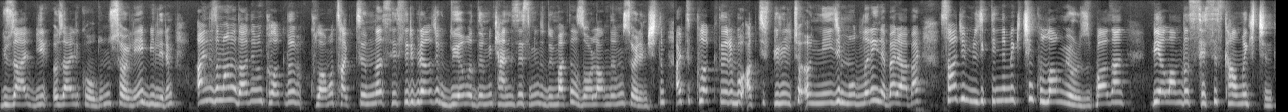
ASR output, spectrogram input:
güzel bir özellik olduğunu söyleyebilirim. Aynı zamanda daha demin kulaklığı kulağıma taktığımda sesleri birazcık duyamadığımı, kendi sesimi de duymakta zorlandığımı söylemiştim. Artık kulaklıkları bu aktif gürültü önleyici modlarıyla beraber sadece müzik dinlemek için kullanmıyoruz. Bazen bir alanda sessiz kalmak için,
